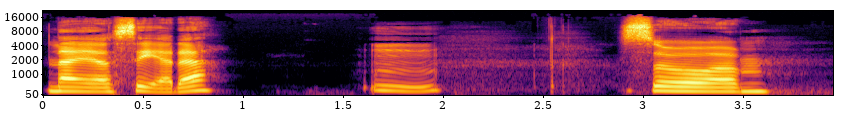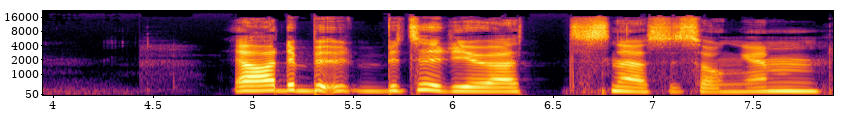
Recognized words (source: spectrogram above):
när jag ser det. Mm. Så ja, det be betyder ju att snösäsongen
